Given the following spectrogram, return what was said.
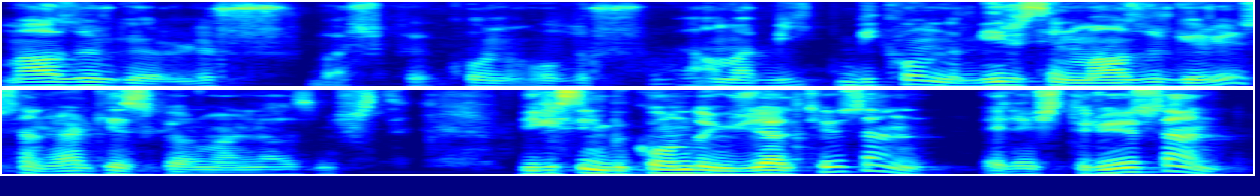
mazur görülür. Başka konu olur. Ama bir, bir konuda birisini mazur görüyorsan herkes görmen lazım işte. Birisini bir konuda yüceltiyorsan, eleştiriyorsan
